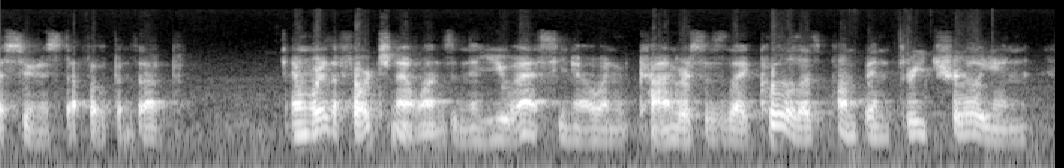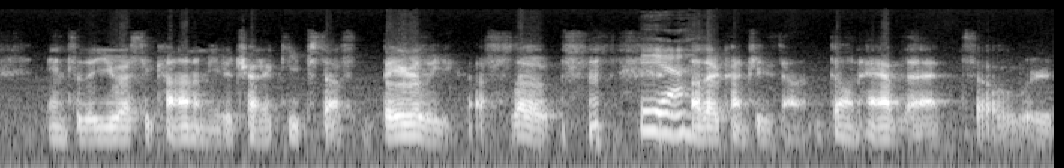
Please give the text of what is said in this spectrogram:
as soon as stuff opens up. And we're the fortunate ones in the U.S. You know, when Congress is like, "Cool, let's pump in three trillion into the U.S. economy to try to keep stuff barely afloat." Yeah. Other countries don't don't have that, so we're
